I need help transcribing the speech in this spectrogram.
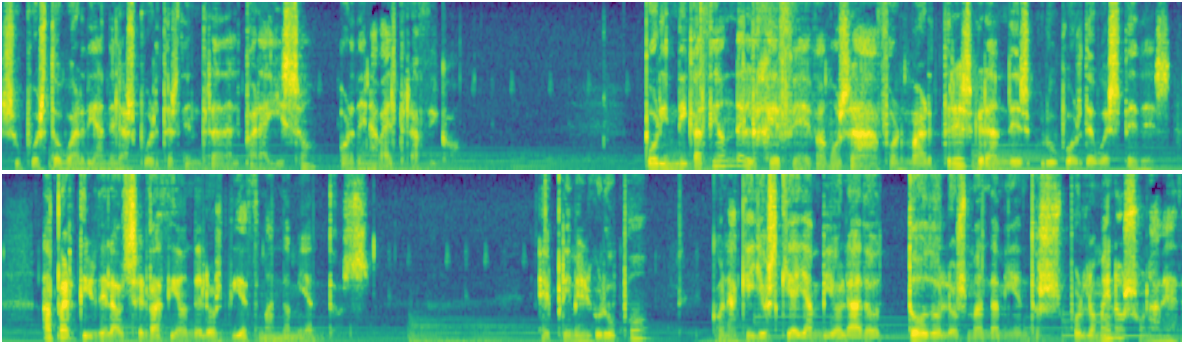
supuesto guardián de las puertas de entrada al paraíso, ordenaba el tráfico. Por indicación del jefe vamos a formar tres grandes grupos de huéspedes a partir de la observación de los diez mandamientos. El primer grupo con aquellos que hayan violado todos los mandamientos por lo menos una vez.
